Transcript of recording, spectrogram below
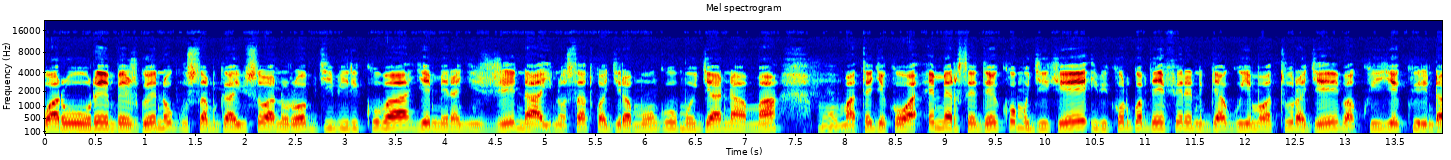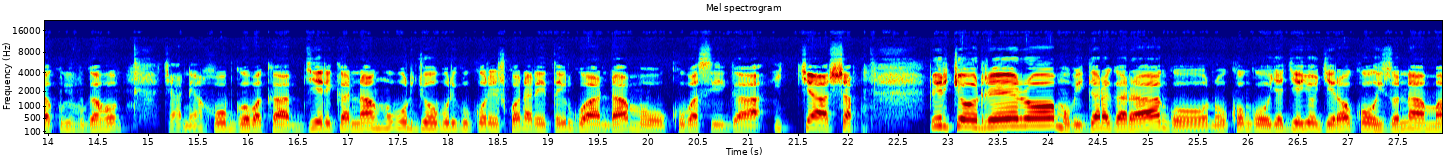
wari urembejwe no gusabwa ibisobanuro by'ibiri kuba yemeranyije na Innocent Twagiramungu umujyanama mu mategeko wa MRCD ko mu gihe ibikorwa bya FRN byaguyemo abaturage bakwiye kwirinda kubivugaho cyane ahubwo bakabyerekana nk'uburyo buri gukoreshwa na leta y'u Rwanda mu kubasiga icyasha. Bityo rero mu bigaragara ngo ni uko ngo yagiye yongeraho ko izo nama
